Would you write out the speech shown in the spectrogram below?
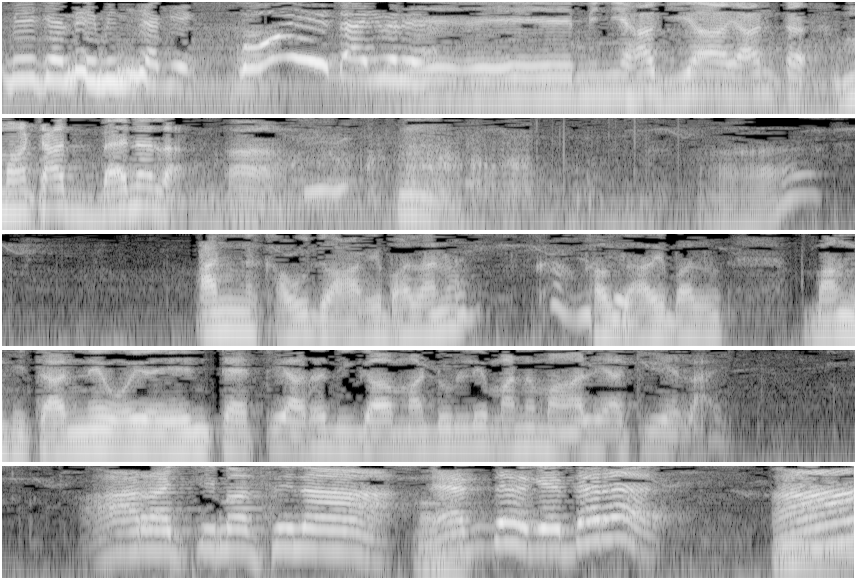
මේ ගැන මිනිහගේ කො ඒ ඩ්‍රයිවරයා. ඒ මිනිහා ගියා යන්ට මටත් බැනලා. ආ. අන්න කවුද ආවේ බලනවා? කවුද ආවේ බලනවා? මං හිතන්නේ ඔය එන්ට ඇටි අර දිගා මඩුල්ලේ මනමාලයා කියලායි. ආරච්චි මස්සිනා නැද්ද ගෙදර? ආ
